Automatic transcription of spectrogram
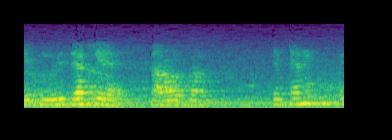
एक विद्यार्थी आहे सारावकर तर त्याने खूप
